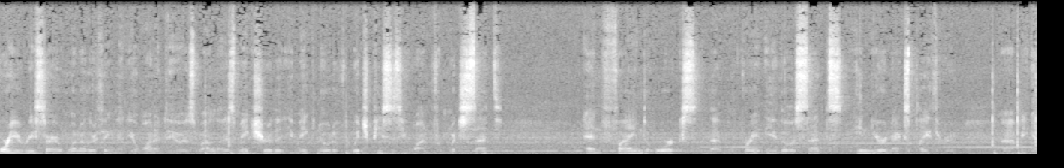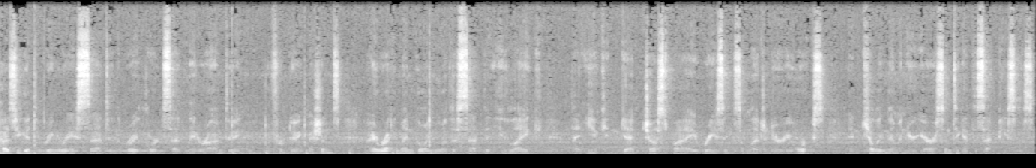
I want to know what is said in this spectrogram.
Before you restart, one other thing that you'll want to do as well is make sure that you make note of which pieces you want from which set and find orcs that will grant you those sets in your next playthrough. Uh, because you get the Ringwraith set and the Bright Lord set later on doing from doing missions, I recommend going with a set that you like that you can get just by raising some legendary orcs and killing them in your garrison to get the set pieces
